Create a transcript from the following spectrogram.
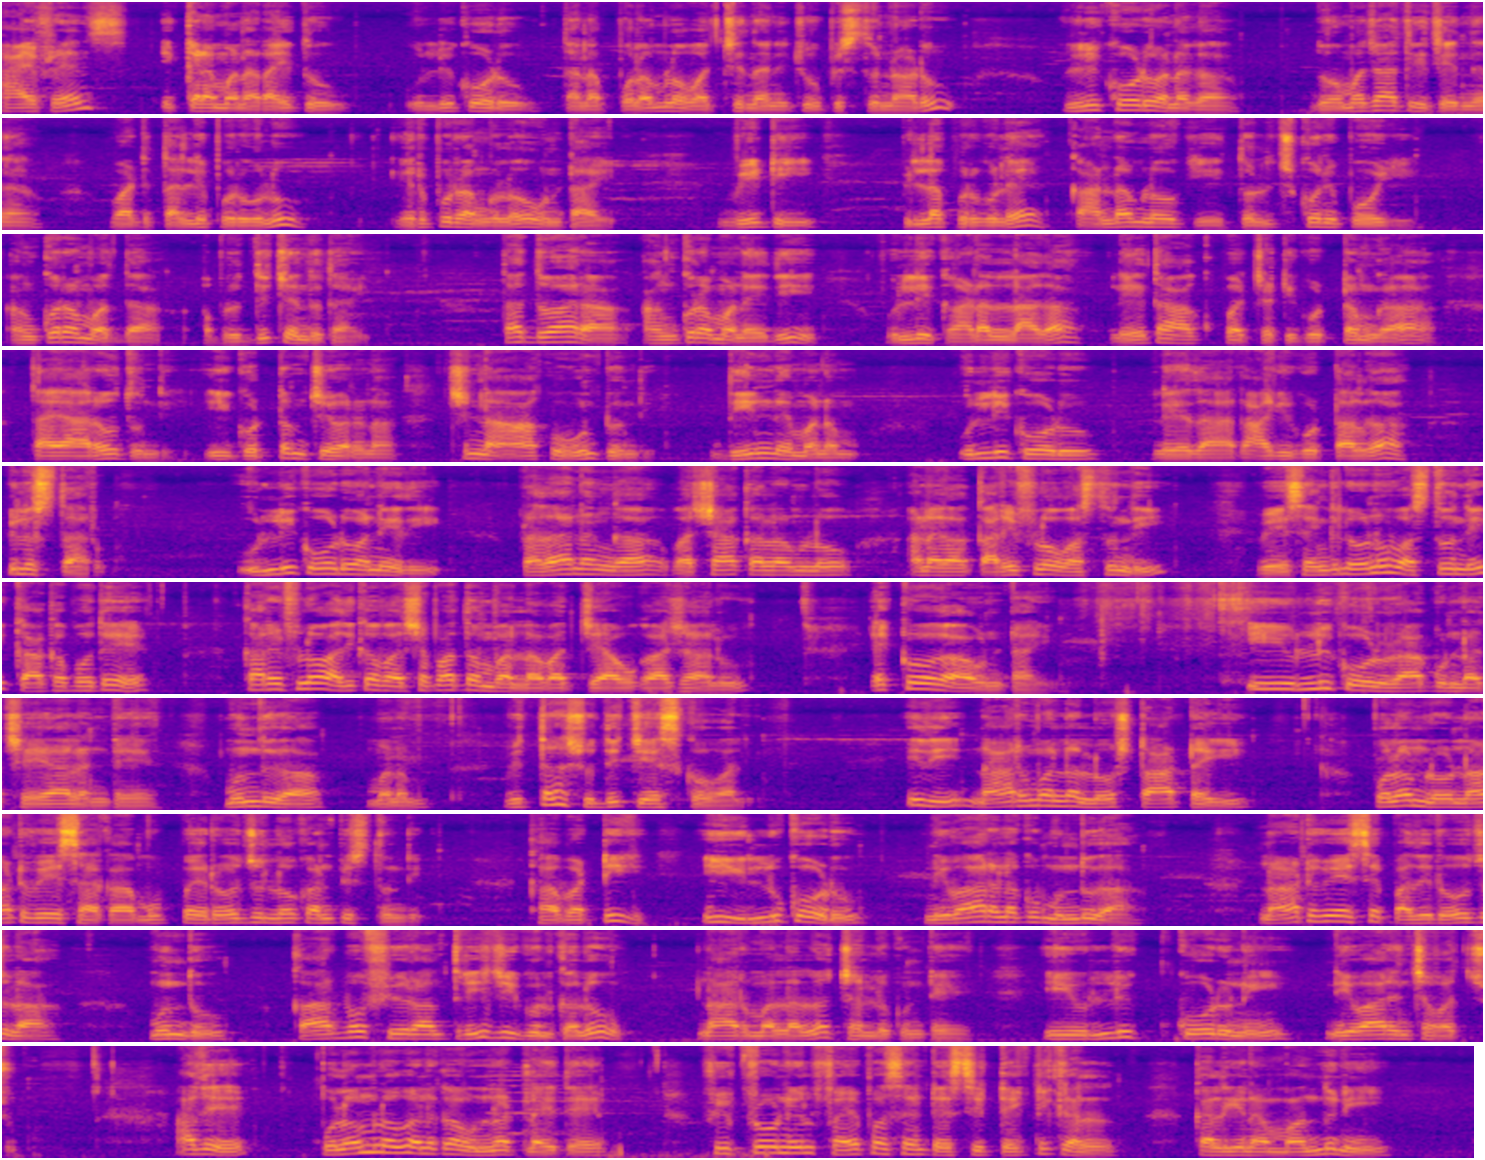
Hi friends ఇక్కడ మన రైతు ఉల్లికోడు తన పొలంలో వచ్చిందని చూపిస్తున్నాడు. ఉల్లికోడు అనగా దోమజాతికి చెందిన వాటి తల్లి పురుగులు ఎరుపు రంగులో ఉంటాయి. వీటి పిల్ల పురుగులే కాండంలోకి తొలుచుకొని పోయి అంకురం వద్ద అభివృద్ధి చెందుతాయి. తద్వారా అంకురం అనేది ఉల్లి కాడల్లాగా లేత ఆకుపచ్చటి గొట్టంగా తయారవుతుంది. ఈ గొట్టం చివరన చిన్న ఆకు ఉంటుంది. దీనినే మనం ఉల్లికోడు లేదా రాగి గొట్టాలుగా పిలుస్తారు. ఉల్లికోడు అనేది ప్రధానంగా వర్షాకాలంలో అనగా ఖరీఫ్లో వస్తుంది వేసంగిలోనూ వస్తుంది కాకపోతే ఖరీఫ్లో అధిక వర్షపాతం వల్ల వచ్చే అవకాశాలు ఎక్కువగా ఉంటాయి. ఈ ఉల్లికోడు రాకుండా చేయాలంటే ముందుగా మనం విత్తన శుద్ధి చేసుకోవాలి. ఇది నార్మల్లలో స్టార్ట్ అయ్యి పొలంలో నాటు వేశాక ముప్పై రోజుల్లో కనిపిస్తుంది. కాబట్టి ఈ ఇల్లుకోడు నివారణకు ముందుగా నాటు వేసే పది రోజుల ముందు కార్బోఫ్యూరాన్ త్రీ జీ గుళికలు నార్మల్లలో చల్లుకుంటే ఈ ఉల్లి కోడుని నివారించవచ్చు. అదే పొలంలో కనుక ఉన్నట్లయితే fipronil five percent SC technical కలిగిన మందుని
